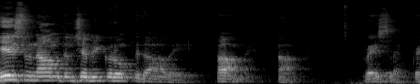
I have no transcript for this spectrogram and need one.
இயேசு நாமத்தில் செபிக்கிறோம் பிதாவே. ஆமே ஆமே பிரைஸ்ல பிரைஸ்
